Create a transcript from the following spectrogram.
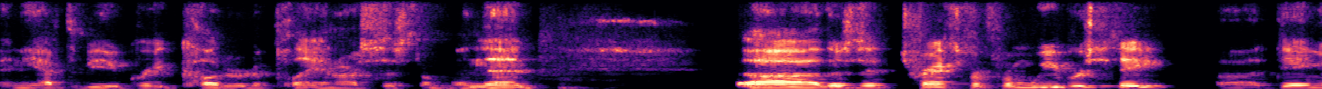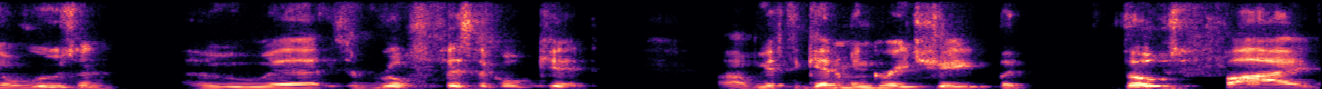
and you have to be a great cutter to play in our system. And then uh, there's a transfer from Weber State, uh, Daniel Rusin, who is a real physical kid. Uh, we have to get them in great shape, but those five,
